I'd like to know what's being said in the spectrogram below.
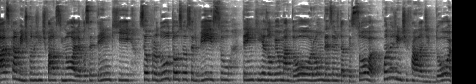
basicamente, quando a gente fala assim, olha, você tem que. Seu produto ou seu serviço tem que resolver uma dor ou um desejo da pessoa, quando a gente fala de dor,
